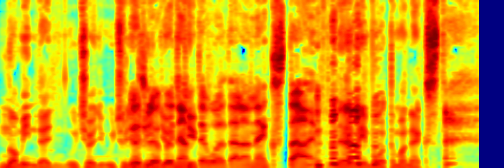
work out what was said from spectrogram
Na mindegy, úgyhogy, úgyhogy ez így Örülök, jött hogy nem ki. te voltál a next time. Nem, én voltam a next.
